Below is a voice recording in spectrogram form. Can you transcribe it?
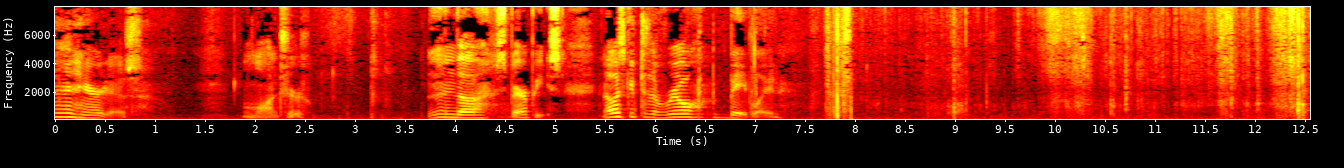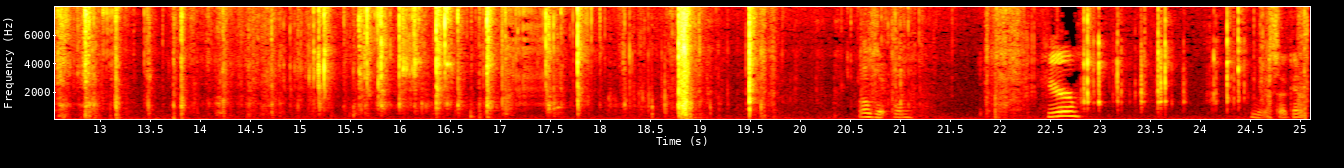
And here it is. Launcher. And the spare piece. Now let's get to the real Beyblade. Okay. Here, give me a second.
